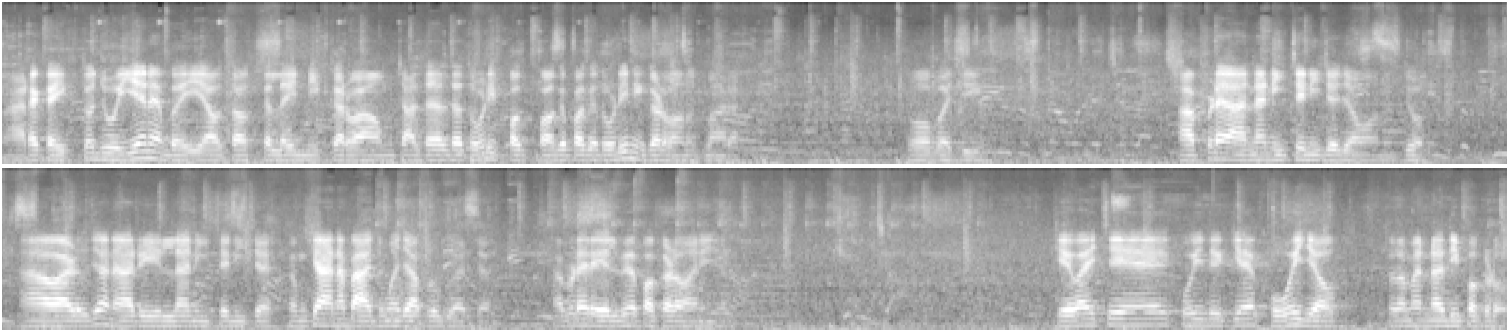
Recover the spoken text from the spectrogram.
મારે કંઈક તો જોઈએ ને ભાઈ, આવતા વખતે લઈને નીકળવા. આમ ચાલતા ચાલતા થોડી પગ, પગે પગે થોડી નીકળવાનું જ મારે. તો પછી આપણે આના નીચે નીચે જવાનું, જો. આ વાળું છે ને, આ રેલના નીચે નીચે. કેમ કે આના બાજુમાં જ આપણું ઘર છે. આપણે રેલવે પકડવાની છે. કહેવાય છે, કોઈ જગ્યાએ ખોવાઈ જાઓ તો તમે નદી પકડો.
